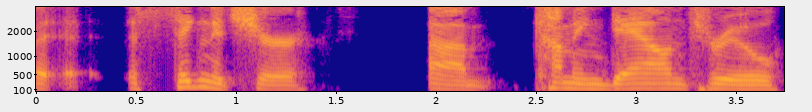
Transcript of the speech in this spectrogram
a, a signature, um, coming down through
